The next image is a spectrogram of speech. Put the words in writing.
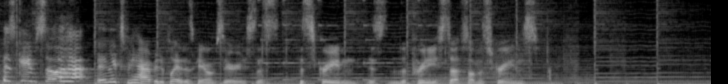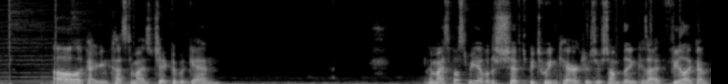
This game's so ha it makes me happy to play this game, I'm serious. This The screen is, the pretty stuff's on the screens. Oh, look, I can customize Jacob again? Am I supposed to be able to shift between characters or something? Because I feel like I'm...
